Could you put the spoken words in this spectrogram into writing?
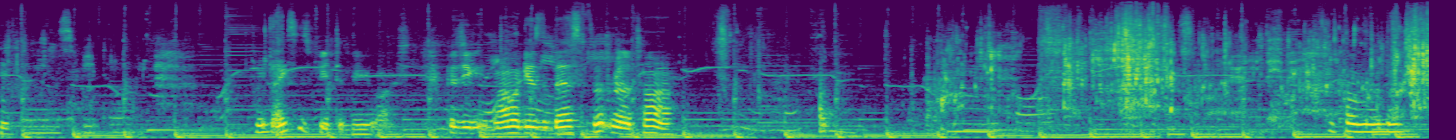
Means feet He likes his feet to be washed. Because Mama gives the best foot rubs, huh? Look how little.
